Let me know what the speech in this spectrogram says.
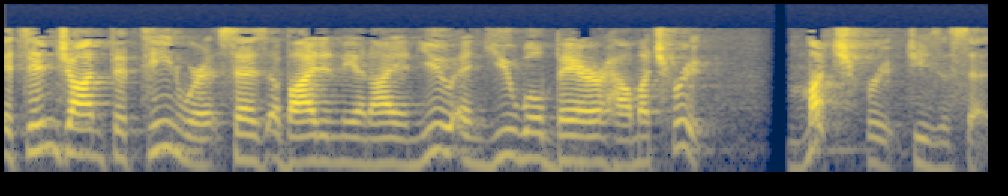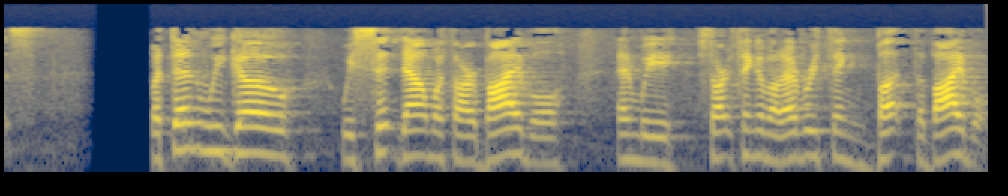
it's in John 15 where it says, Abide in me and I in you, and you will bear how much fruit? Much fruit, Jesus says. But then we go, we sit down with our Bible, and we start thinking about everything but the Bible.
